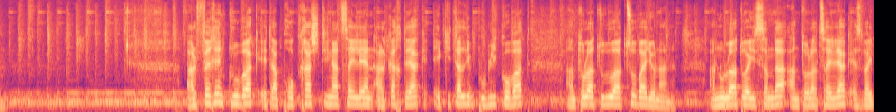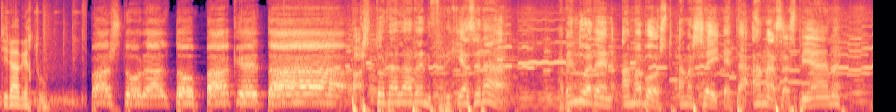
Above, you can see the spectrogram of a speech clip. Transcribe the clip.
Alferren klubak eta prokrastinatzailean alkarteak ekitaldi publiko bat antolatu du atzo baionan. Anulatua izan da antolatzaileak ez baitira agertu. Pastoral topaketa. Pastoralaren frikia zera Abenduaren ama bost, ama sei eta ama zazpian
